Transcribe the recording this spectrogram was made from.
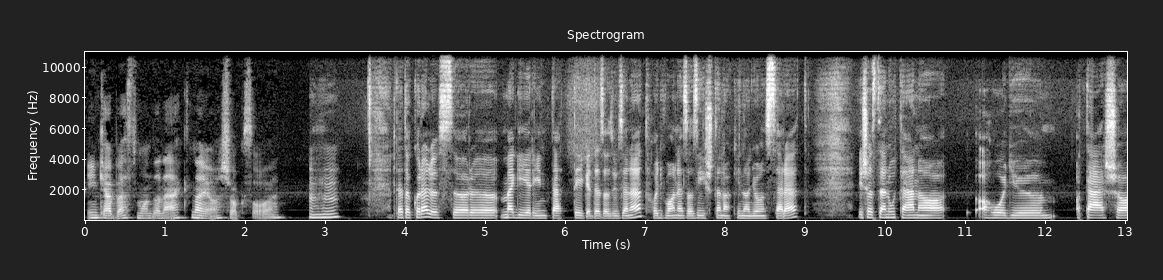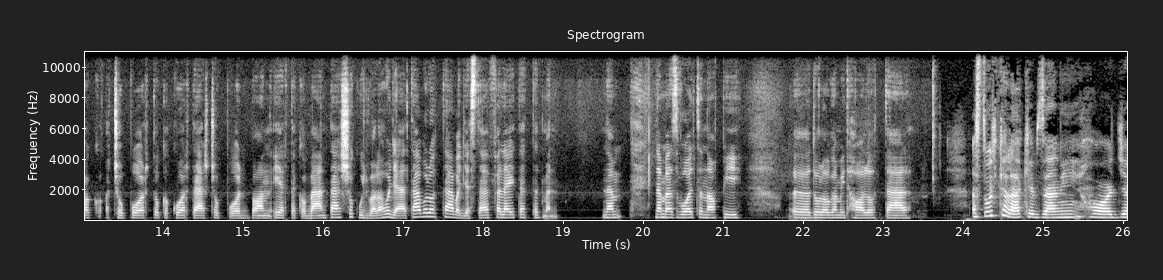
inkább ezt mondanák, nagyon sokszor. Uh-huh. Tehát akkor először megérintett téged ez az üzenet, hogy van ez az Isten, aki nagyon szeret, és aztán utána, ahogy a társak, a csoportok, a kortárs csoportban értek a bántások, úgy valahogy eltávolodtál, vagy ezt elfelejtetted, mert nem, nem ez volt a napi ö, dolog, amit hallottál? Ezt úgy kell elképzelni, hogy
